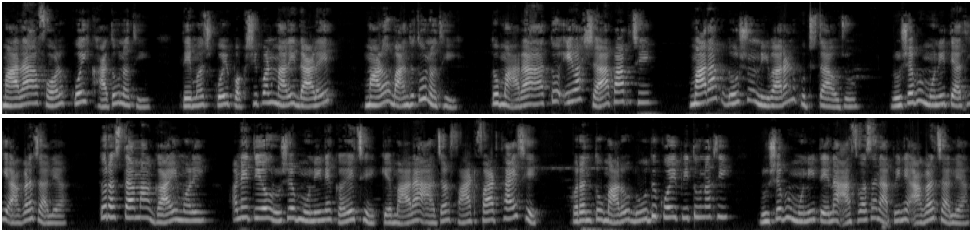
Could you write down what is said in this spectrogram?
મારા આ ફળ કોઈ ખાતું નથી, તેમજ કોઈ પક્ષી પણ મારી ડાળે માળો બાંધતું નથી. તો મારા તો એવા શા પાપ છે? મારા દોષનું નિવારણ પૂછતા આવજો. ઋષભ મુનિ ત્યાંથી આગળ ચાલ્યા. તો રસ્તામાં ગાય મળી અને તેઓ ઋષભ મુનિને કહે છે કે, મારા આંચળ ફાટ ફાટ થાય છે, પરંતુ મારું દૂધ કોઈ પીતું નથી. ઋષભ મુનિ તેના આશ્વાસન આપીને આગળ ચાલ્યા.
